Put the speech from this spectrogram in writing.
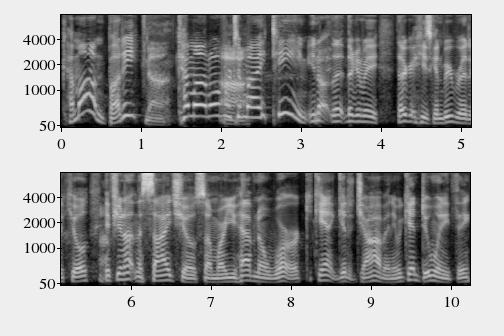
"Come on, buddy, Nah. come on over to Uh-uh. my team." You know, they're gonna be, they're he's gonna be ridiculed Uh. if you're not in the sideshow somewhere. You have no work. You can't get a job anywhere. You can't do anything.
